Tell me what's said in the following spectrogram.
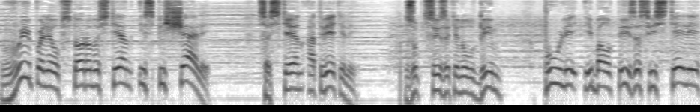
выпалил в сторону стен из пищали. Со стен ответили. Зубцы затянул дым, пули и болты засвистели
